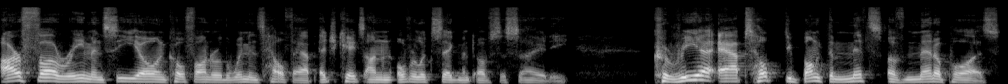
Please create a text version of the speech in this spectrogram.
Arfa Rehman, CEO and co-founder of the Women's Health app, educates on an overlooked segment of society. Caria apps help debunk the myths of menopause.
